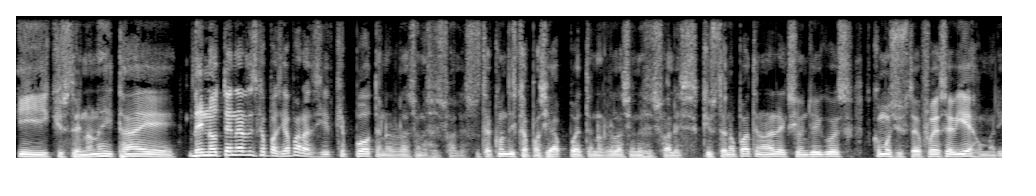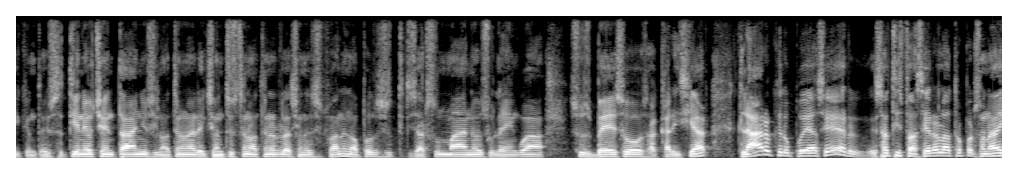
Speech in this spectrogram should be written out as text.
y que usted no necesita de, de no tener discapacidad para decir que puedo tener relaciones sexuales. Usted con discapacidad puede tener relaciones sexuales. Que usted no pueda tener una erección, yo digo, es como si usted fuese viejo, marica. Entonces usted tiene 80 años y no va a tener una erección, entonces usted no va a tener relaciones sexuales, no va a poder utilizar sus manos, su lengua, sus besos, acariciar. Claro que lo puede hacer, es satisfacer a la otra persona de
